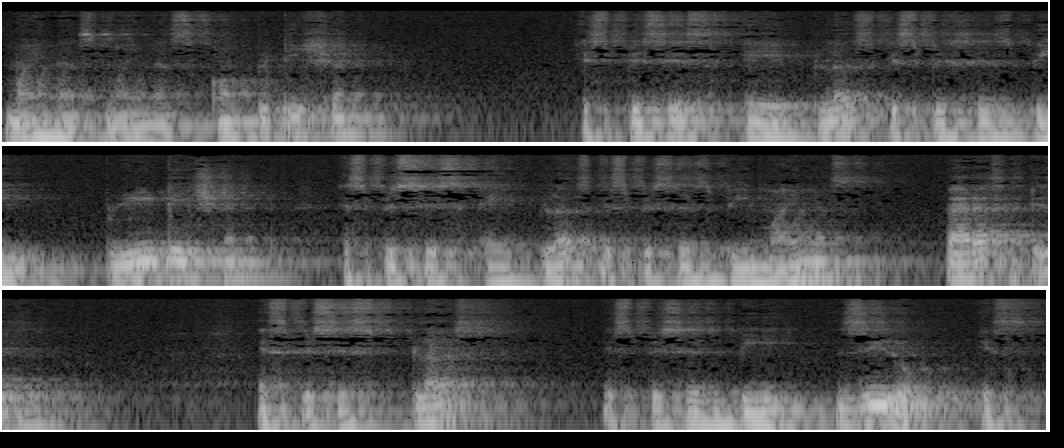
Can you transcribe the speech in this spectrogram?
Minus minus. Competition. Species A plus species B predation. Species A plus species B minus. Parasitism. Species plus species B 0 is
